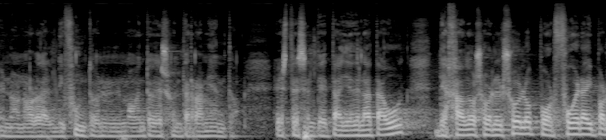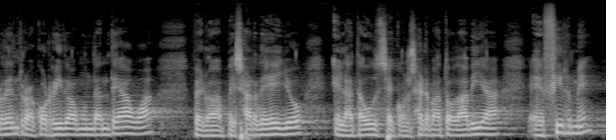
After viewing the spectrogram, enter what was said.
en honor del difunto en el momento de su enterramiento. Este es el detalle del ataúd, dejado sobre el suelo, por fuera y por dentro ha corrido abundante agua, pero a pesar de ello el ataúd se conserva todavía eh, firme,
